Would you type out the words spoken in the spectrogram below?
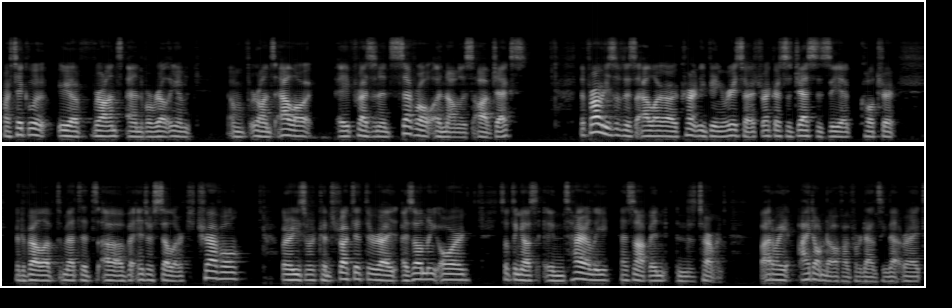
particularly of bronze and beryllium bronze alloy, a present several anomalous objects. The properties of this alloy are currently being researched. Records suggest Xia culture developed methods of interstellar travel, whether these were constructed through Izoni or something else entirely has not been determined. By the way, I don't know if I'm pronouncing that right.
